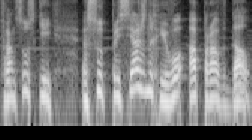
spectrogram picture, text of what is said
французский суд присяжных его оправдал.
